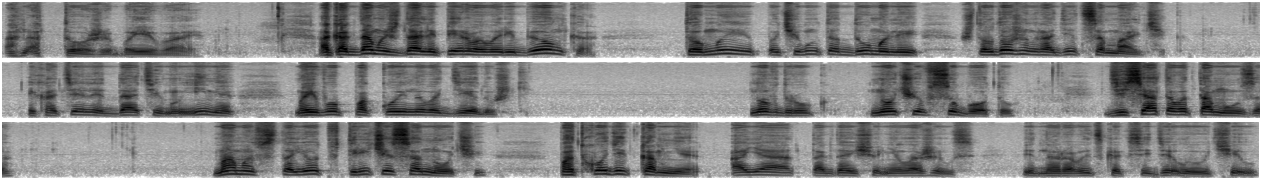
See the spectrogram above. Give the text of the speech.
Она тоже боевая. А когда мы ждали первого ребенка, то мы почему-то думали, что должен родиться мальчик. И хотели дать ему имя моего покойного дедушки. Но вдруг, ночью в субботу, 10 Тамуза, мама встает в три часа ночи, подходит ко мне, а я тогда еще не ложился. Видно, Равыц как сидел и учил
